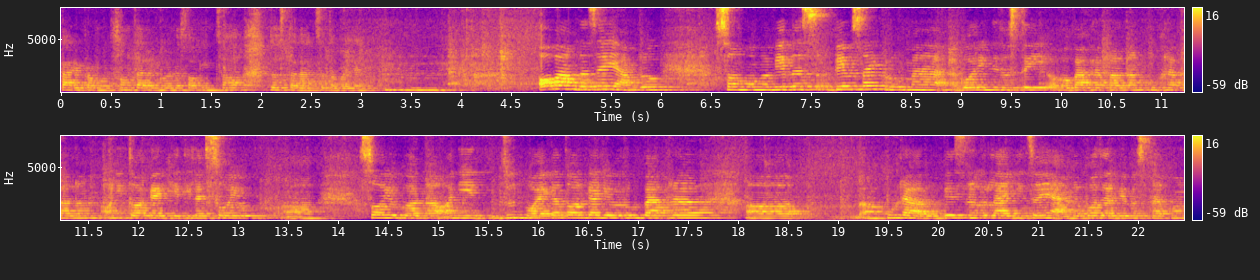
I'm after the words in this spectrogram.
कार्यक्रमहरू सञ्चालन गर्न सकिन्छ जस्तो लाग्छ तपाईँलाई? अब आउँदा चाहिँ हाम्रो समूहमा व्यवस व्यावसायिक रूपमा गरिने जस्तै अब बाख्रा पालन कुखुरा पालन अनि तरकारी खेतीलाई सहयोग सहयोग गर्न अनि जुन भएका तरकारीहरू बाख्रा कुखुराहरू बेच्नको लागि चाहिँ हामीले बजार व्यवस्थापन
